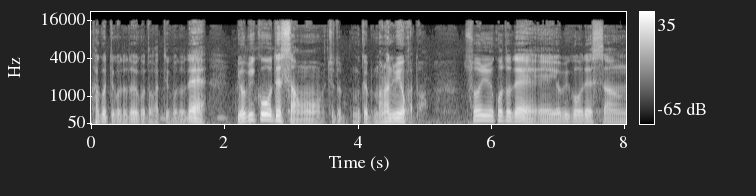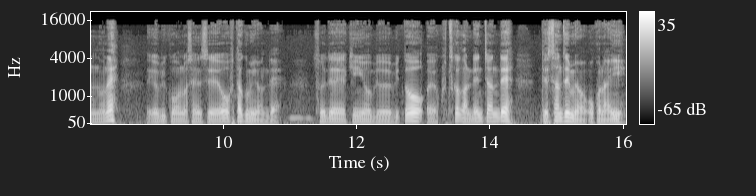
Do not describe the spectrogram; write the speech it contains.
描くってことはどういうことかっていうことで、予備校デッサンをちょっともう一回学んでみようかと。そういうことで、えー予備校デッサンのね、予備校の先生を2組呼んで、それで金曜日土曜日と、え2日間連チャンでデッサンゼミを行い、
